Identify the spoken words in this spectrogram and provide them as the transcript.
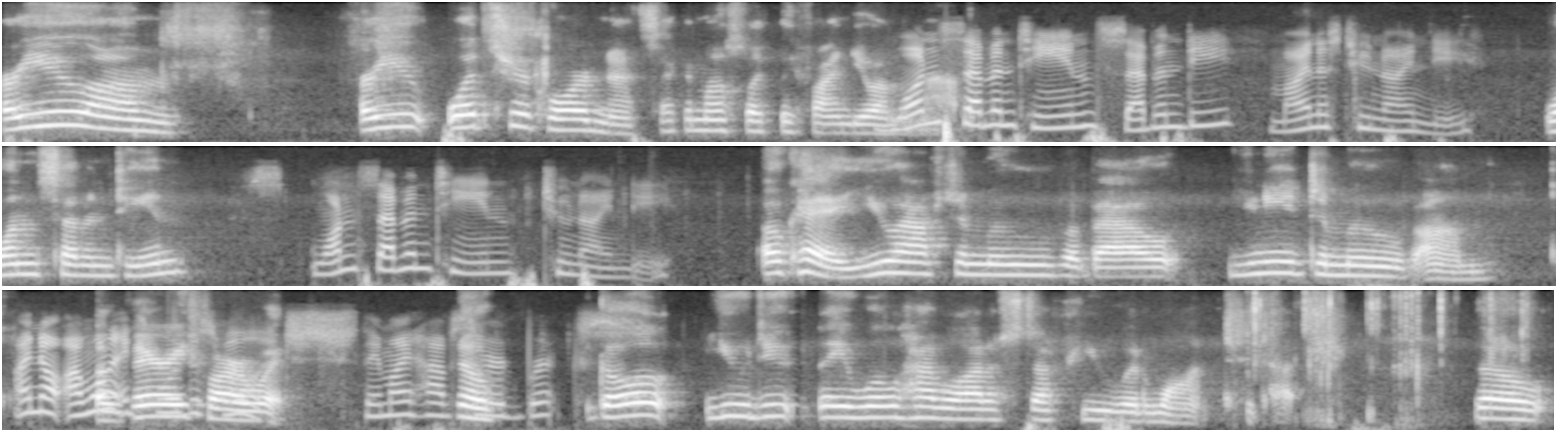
Are you? Um. Are you? What's your coordinates? I can most likely find you on map. 117, 70, minus 290. One seventeen. S- 117, 290. Okay, you have to move about. You need to move. Um. I know, I want to very far away. They might have No, bricks. Go. You do. They will have a lot of stuff you would want to touch. Though.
